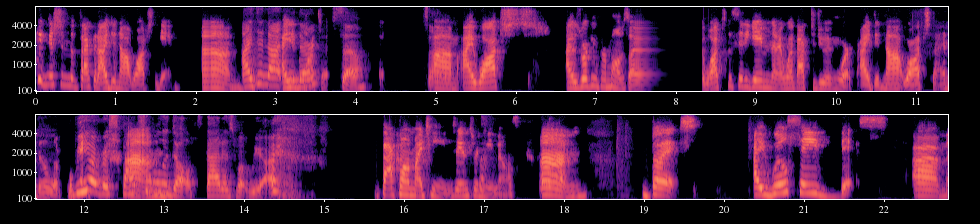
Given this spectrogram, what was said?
recognition of the fact that I did not watch the game. Um, I did not I either. Didn't watch it. So, so, um, I watched. I was working from home, so I I watched the City game and then I went back to doing work. I did not watch the end of the Liverpool we game. are responsible um, adults. That is what we are. back on my teams, answering emails. Um, but I will say this. Um,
